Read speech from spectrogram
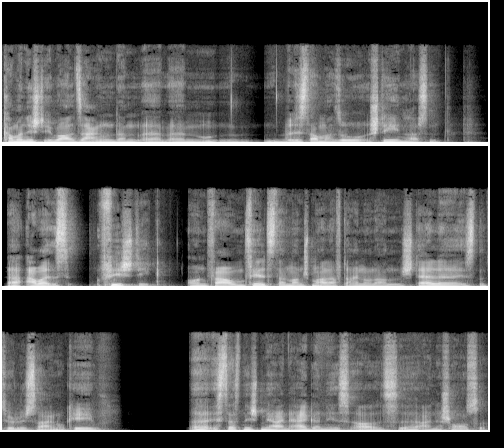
kann man nicht überall sagen dann äh, ähm, will es auch mal so stehen lassen. Äh, aber es ist wichtig. Und warum fehlt es dann manchmal auf der einen oder anderen Stelle, ist natürlich sagen, okay, äh, ist das nicht mehr ein Ärgernis als äh, eine Chance.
